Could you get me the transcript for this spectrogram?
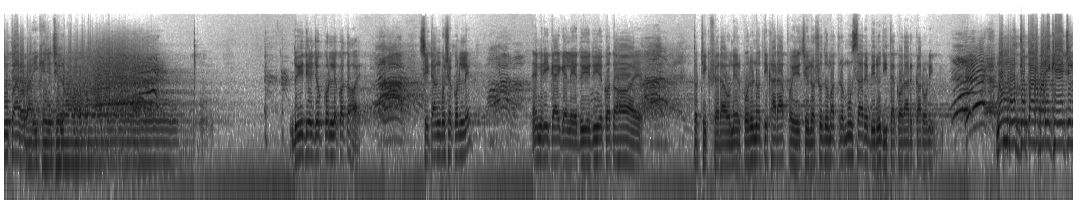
জুতার বাড়ি খেয়েছিল। দুই দিয়ে যোগ করলে কত হয়? সিটাং বসে করলে? আমেরিকায় গেলে দুই দুয়ে কত হয়? তো ঠিক ফেরাউনের পরিণতি খারাপ হয়েছিল, শুধুমাত্র মুসার বিরোধিতা করার কারণে। নমরুদ বাড়ি খেয়েছিল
